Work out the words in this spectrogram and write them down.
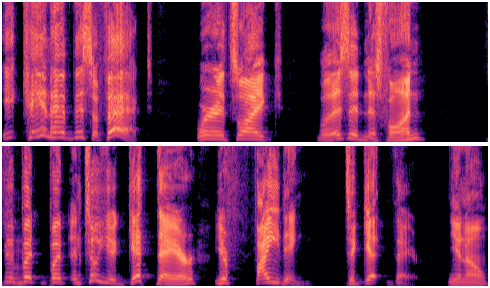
it can have this effect where it's like, well, this isn't as fun. Hmm. But but until you get there, you're fighting to get there. You know,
